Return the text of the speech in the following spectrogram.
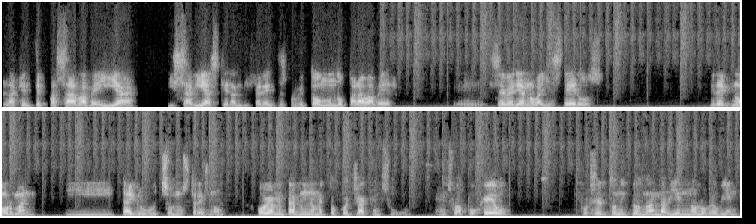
la gente pasaba, veía y sabías que eran diferentes porque todo el mundo paraba a ver. Eh, Severiano Ballesteros, Greg Norman y Tiger Woods son los tres, ¿no? Obviamente a mí no me tocó Jack en su, en su apogeo. Por cierto, Niklos no anda bien, no lo veo bien.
